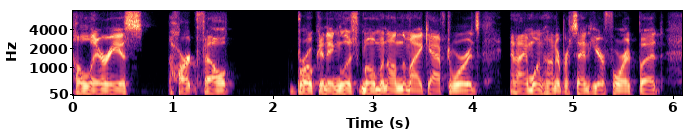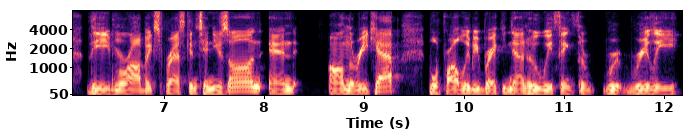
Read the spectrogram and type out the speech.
hilarious, heartfelt, broken English moment on the mic afterwards. And I'm 100% here for it. But the Merab Express continues on, and on the recap, we'll probably be breaking down who we think the really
